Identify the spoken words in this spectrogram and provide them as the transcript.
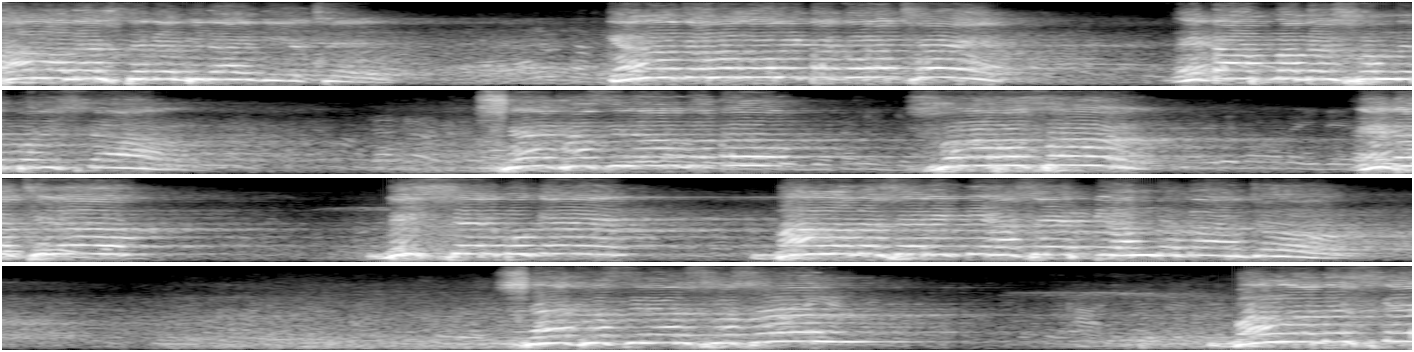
বাংলাদেশ থেকে বিদায় দিয়েছে। কেন জনগণ এটা করেছে? এটা আপনাদের সামনে পরিষ্কার। শেখ হাসিনার গত ষোলো বছর এটা ছিল বিশ্বের বুকে বাংলাদেশের ইতিহাসে একটি অন্ধকার যুগ। শেখ হাসিনার শাসন বাংলাদেশকে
